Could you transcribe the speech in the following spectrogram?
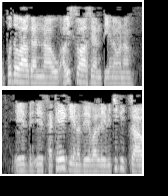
උපදවා ගන්නා වූ අවිශ්වාසයන් තියෙනවා නම් ඒ ඒ සැකේ කියන දේවල් ඒ විචිකිච්ඡාව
